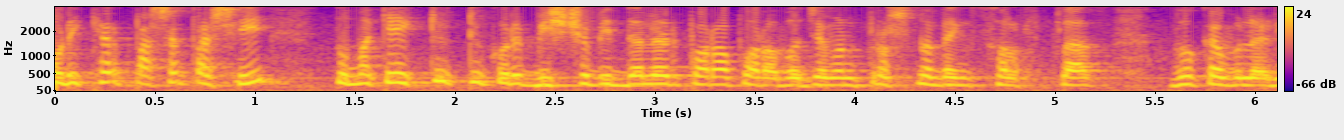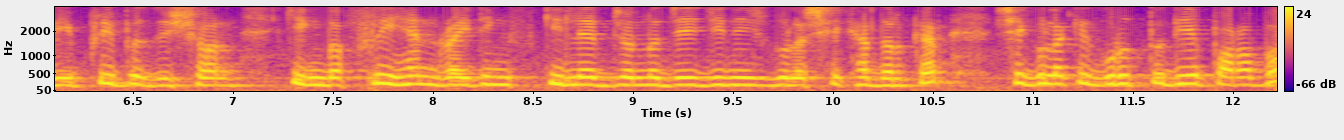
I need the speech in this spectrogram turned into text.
পরীক্ষার পাশাপাশি তোমাকে একটু একটু করে বিশ্ববিদ্যালয়ের পড়া পড়াবো, যেমন প্রশ্ন bank solve class vocabulary preposition কিংবা ফ্রি হ্যান্ড রাইটিং স্কিলের জন্য যেই জিনিসগুলো শেখা দরকার, সেগুলোকে গুরুত্ব দিয়ে পড়াবো।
